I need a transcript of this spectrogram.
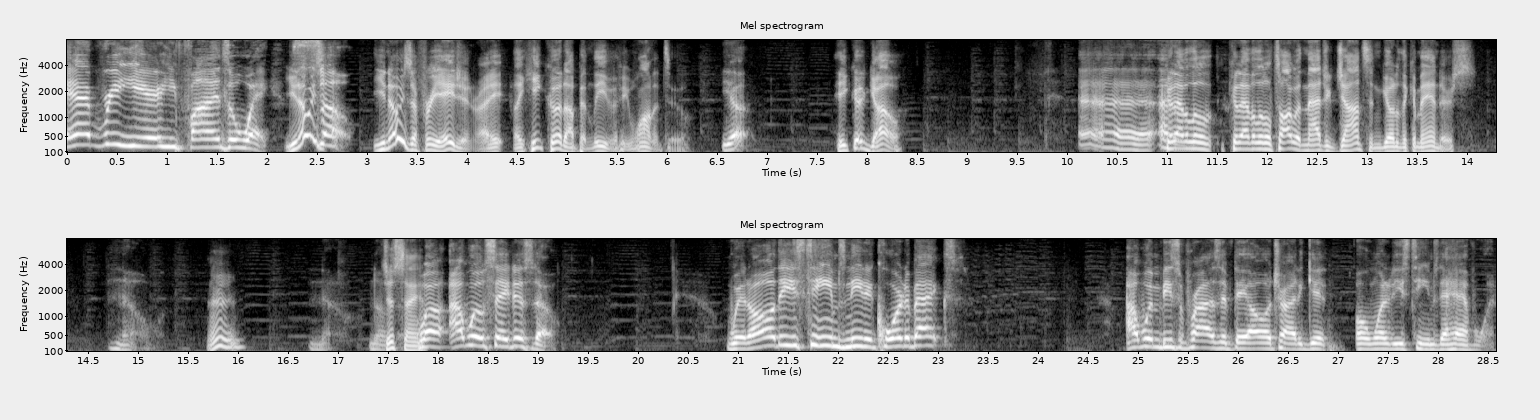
Every year he finds a way. You know, he's, so you know he's a free agent, right? Like he could up and leave if he wanted to. yeah. He could go. Uh, Could have a little. Could have a little talk with Magic Johnson. Go to the Commanders. no, All right. no, no. Just saying. Well, I will say this though. With all these teams needing quarterbacks, I wouldn't be surprised if they all try to get on one of these teams that have one.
